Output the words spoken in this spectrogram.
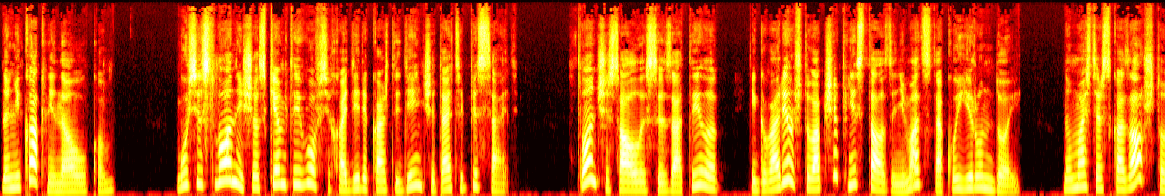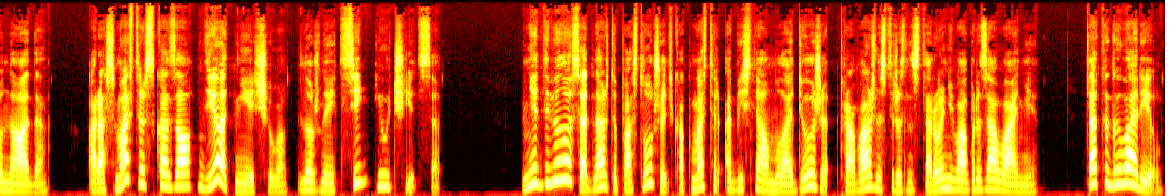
но никак не наукам. Гусь и слон еще с кем-то и вовсе ходили каждый день читать и писать. Слон чесал лысый затылок и говорил, что вообще б не стал заниматься такой ерундой. Но мастер сказал, что надо. А раз мастер сказал, делать нечего, нужно идти и учиться. Мне довелось однажды послушать, как мастер объяснял молодежи про важность разностороннего образования. Так и говорил.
